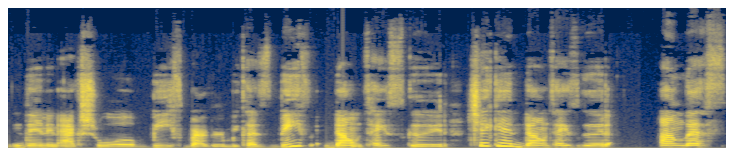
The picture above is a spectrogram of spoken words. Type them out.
than an actual beef burger because beef don't taste good. Chicken don't taste good unless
